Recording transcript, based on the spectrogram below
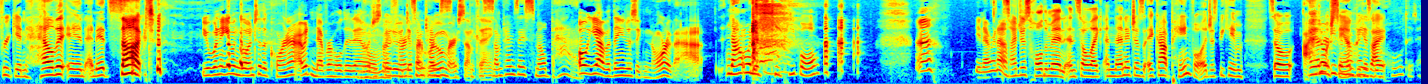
freaking held it in and it sucked. You wouldn't even go into the corner. I would never hold it in. I would just go to a different room or Because something. sometimes they smell bad. Oh yeah, but then you just ignore that. Not when it's two people. Eh. You never know. So I just hold them in, and so like, and then it just it got painful. It just became so. I, don't even understand know how you because I hold it in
